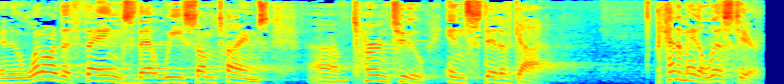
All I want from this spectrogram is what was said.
and what are the things that we sometimes um, turn to instead of God? I kind of made a list here.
